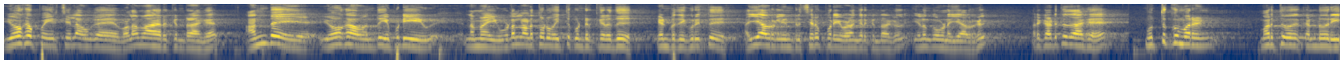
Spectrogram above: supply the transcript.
யோக பயிற்சியில் அவங்க வளமாக இருக்கின்றாங்க. அந்த யோகா வந்து எப்படி நம்மை உடல் நலத்தோடு வைத்து கொண்டிருக்கிறது என்பதை குறித்து ஐயா அவர்கள் இன்று சிறப்புரை வழங்கியிருக்கின்றார்கள் இளங்கோவன் ஐயா அவர்கள். அதற்கு அடுத்ததாக முத்துக்குமரன் மருத்துவக் கல்லூரி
